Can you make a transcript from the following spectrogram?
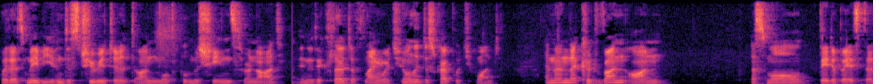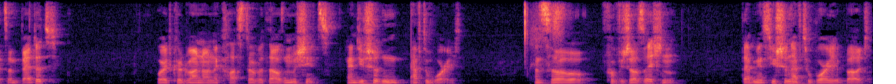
whether it's maybe even distributed on multiple machines or not. In a declarative language, you only describe what you want. And then that could run on a small database that's embedded, or it could run on a cluster of a thousand machines. And you shouldn't have to worry. And so for visualization, that means you shouldn't have to worry about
